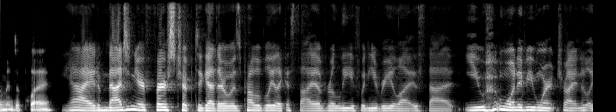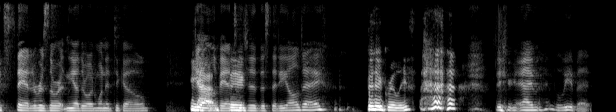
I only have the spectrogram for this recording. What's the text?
come into play. Yeah, I'd imagine your first trip together was probably like a sigh of relief when you realized that you one of you weren't trying to like stay at a resort and the other one wanted to go gallivanting yeah, to the city all day. Big relief. I believe it.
